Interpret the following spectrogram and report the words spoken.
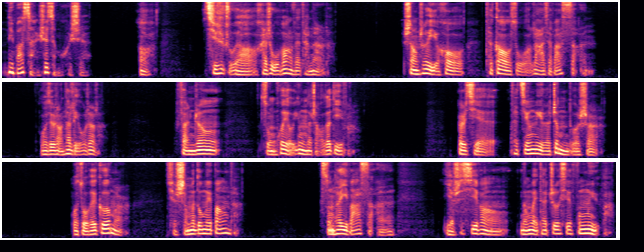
那把伞是怎么回事？哦，其实主要还是我忘在他那儿了。上车以后，他告诉我落下把伞，我就让他留着了。反正总会有用得着的地方。而且他经历了这么多事儿，我作为哥们儿，却什么都没帮他。送他一把伞，也是希望能为他遮些风雨吧。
